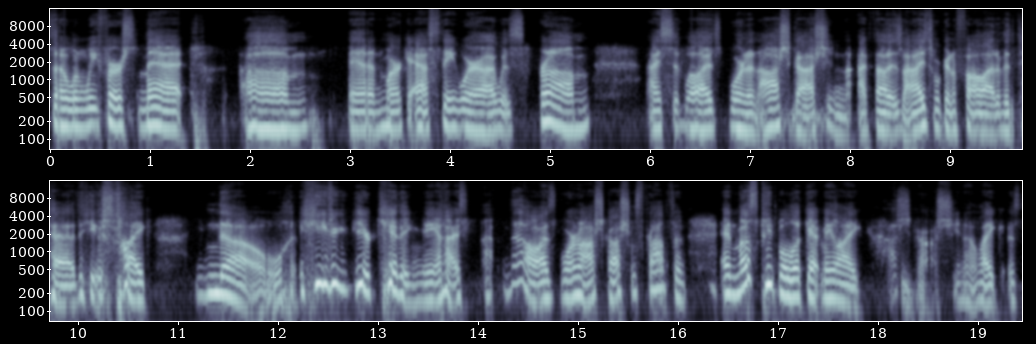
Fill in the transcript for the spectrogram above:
so when we first met um, and mark asked me where i was from i said well i was born in oshkosh and i thought his eyes were going to fall out of his head. He was like no you're kidding me and i no i was born in oshkosh wisconsin and most people look at me like oshkosh you know like is,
